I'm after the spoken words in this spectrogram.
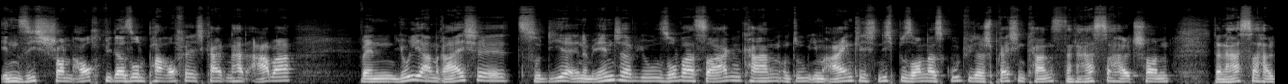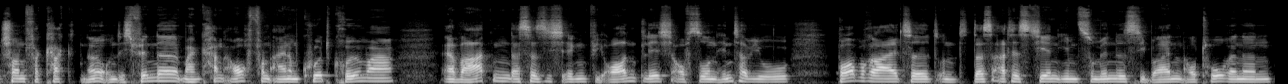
in sich schon auch wieder so ein paar Auffälligkeiten hat, aber wenn Julian Reiche zu dir in einem Interview sowas sagen kann und du ihm eigentlich nicht besonders gut widersprechen kannst, dann hast du halt schon, dann hast du halt schon verkackt, ne? Und ich finde, man kann auch von einem Kurt Krömer erwarten, dass er sich irgendwie ordentlich auf so ein Interview vorbereitet und das attestieren ihm zumindest die beiden Autorinnen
